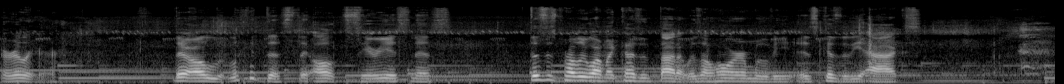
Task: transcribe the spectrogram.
earlier? They're all look at this. They all seriousness. This is probably why my cousin thought it was a horror movie. Is because of the axe.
